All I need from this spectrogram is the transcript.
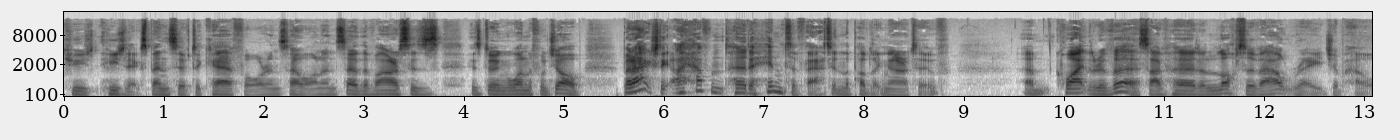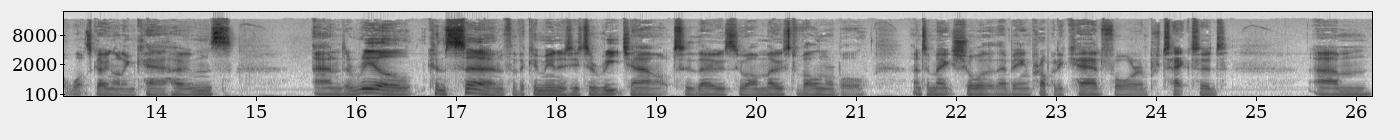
hugely expensive to care for and so on. And so the virus is is doing a wonderful job. But actually, I haven't heard a hint of that in the public narrative. Um, quite the reverse. I've heard a lot of outrage about what's going on in care homes and a real concern for the community to reach out to those who are most vulnerable and to make sure that they're being properly cared for and protected. Um,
